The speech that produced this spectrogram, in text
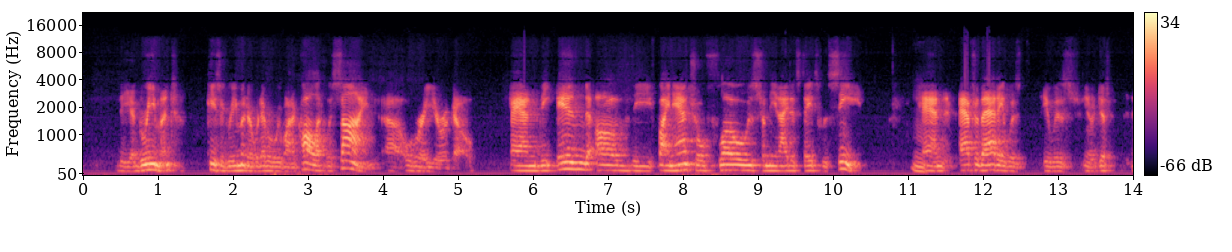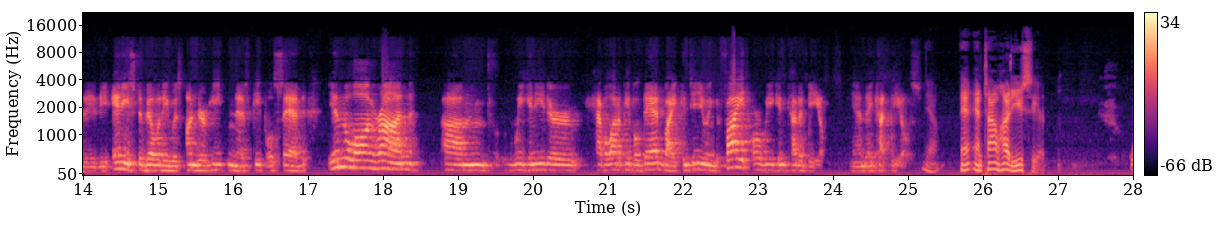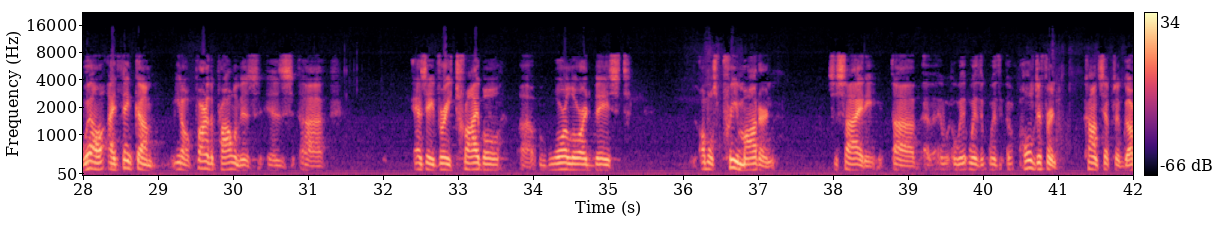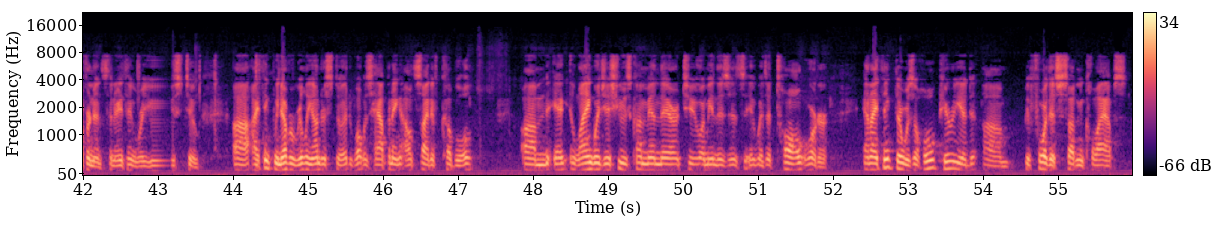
the agreement, peace agreement, or whatever we want to call it, was signed uh, over a year ago. And the end of the financial flows from the United States was seen. Mm. And after that, it was it was you know just the, the any stability was under eaten as people said. In the long run um, we can either have a lot of people dead by continuing to fight or we can cut a deal and they cut deals. Yeah. And, and tom how do you see it? Well i think um, you know part of the problem is is uh, as a very tribal uh, warlord based almost pre-modern society uh, with, with, with a whole different concept of governance than anything we're used to. Uh, I think we never really understood what was happening outside of Kabul. Um, language issues come in there too. I mean, is, it was a tall order. And I think there was a whole period um, before this sudden collapse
